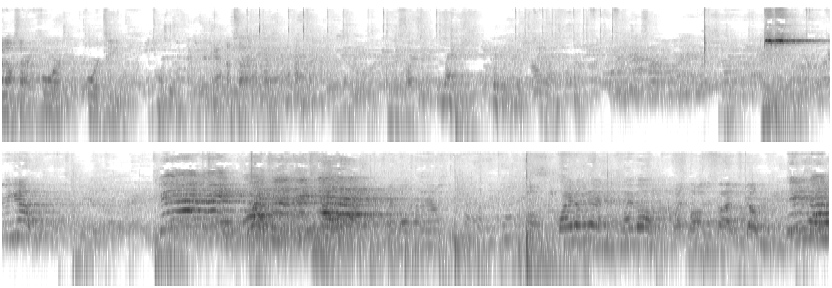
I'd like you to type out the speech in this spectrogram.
Oh no, sorry, four, 14, 22. Yeah, I'm sorry. I'm dyslexic. Here we go. Get out of One, two, three, go! White over there. White ball. White ball on the side. Let's go.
